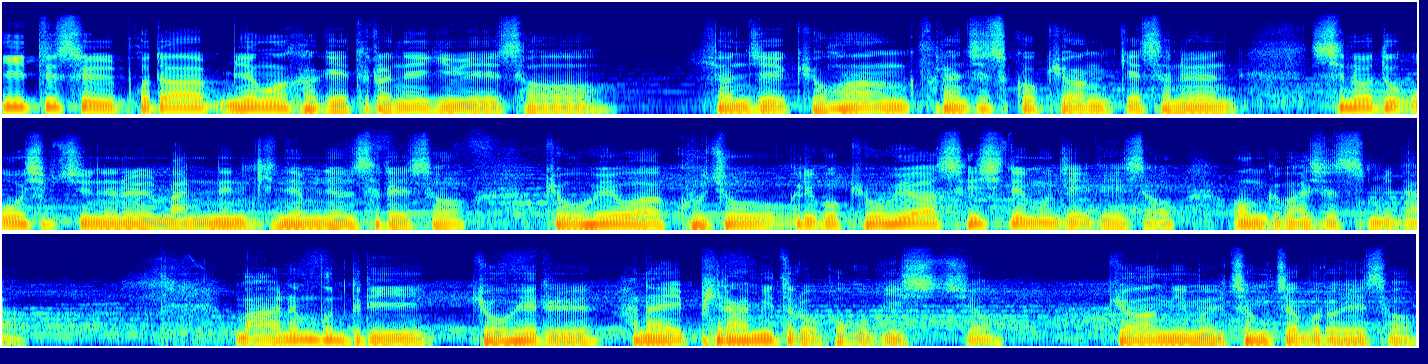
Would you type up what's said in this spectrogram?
이 뜻을 보다 명확하게 드러내기 위해서 현재 교황 프란치스코 교황께서는 시노드 50주년을 맞는 기념 연설에서 교회와 구조 그리고 교회와 세신의 문제에 대해서 언급하셨습니다. 많은 분들이 교회를 하나의 피라미드로 보고 계시죠. 교황님을 정점으로 해서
